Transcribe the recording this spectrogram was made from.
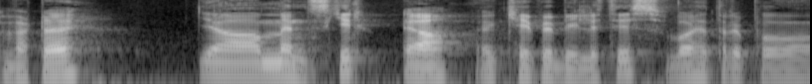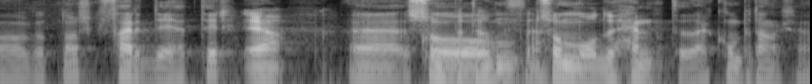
Verktøy? Ja, mennesker. Ja. eh, Capabilities, hva heter det på godt norsk? Ferdigheter. ja. Eh, så, så må du hente deg Kompetanse.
